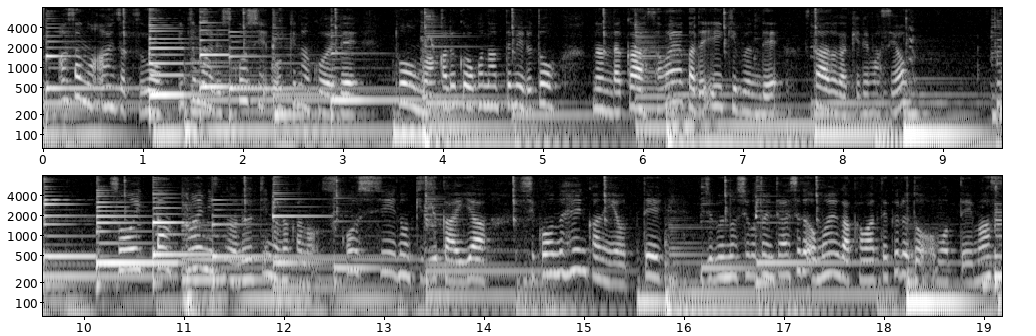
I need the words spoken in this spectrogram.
朝の挨拶をいつもより少し大きな声でトーンも明るく行ってみるとなんだか爽やかでいい気分でスタートが切れますよ。そういった毎日のルーティンの中の少しの気遣いや思考の変化によって自分の仕事に対する思いが変わってくると思っています。自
